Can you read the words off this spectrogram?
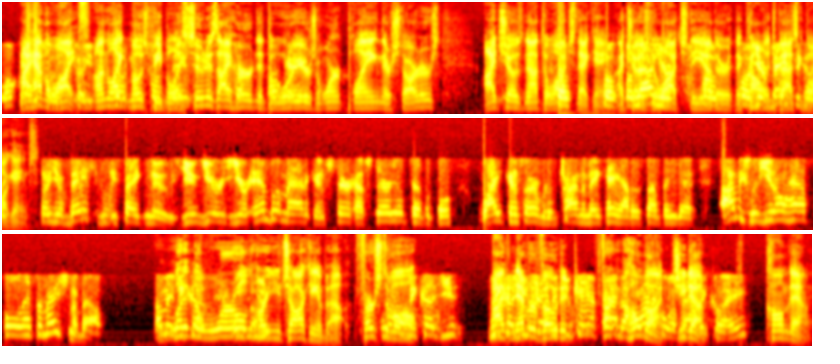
okay, I have a life. so you- Unlike so- most people, as soon as I heard that the okay. Warriors weren't playing their starters, I chose not to So- watch that game. so- I chose to watch the so- other the so college basketball games. So you're basically fake news. You, you're you're emblematic and stere- a stereotypical white conservative trying to make hay out of something that obviously you don't have full information about. I mean, what in the world are you talking about? First of all, because you I've because you never voted. You can't for- hold on, G about Dub. it, Clay. Calm down.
